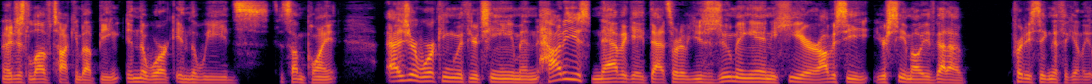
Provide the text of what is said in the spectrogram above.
And I just love talking about being in the work, in the weeds at some point. As you're working with your team, and how do you navigate that sort of you zooming in here? Obviously, your CMO, you've got a pretty significantly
